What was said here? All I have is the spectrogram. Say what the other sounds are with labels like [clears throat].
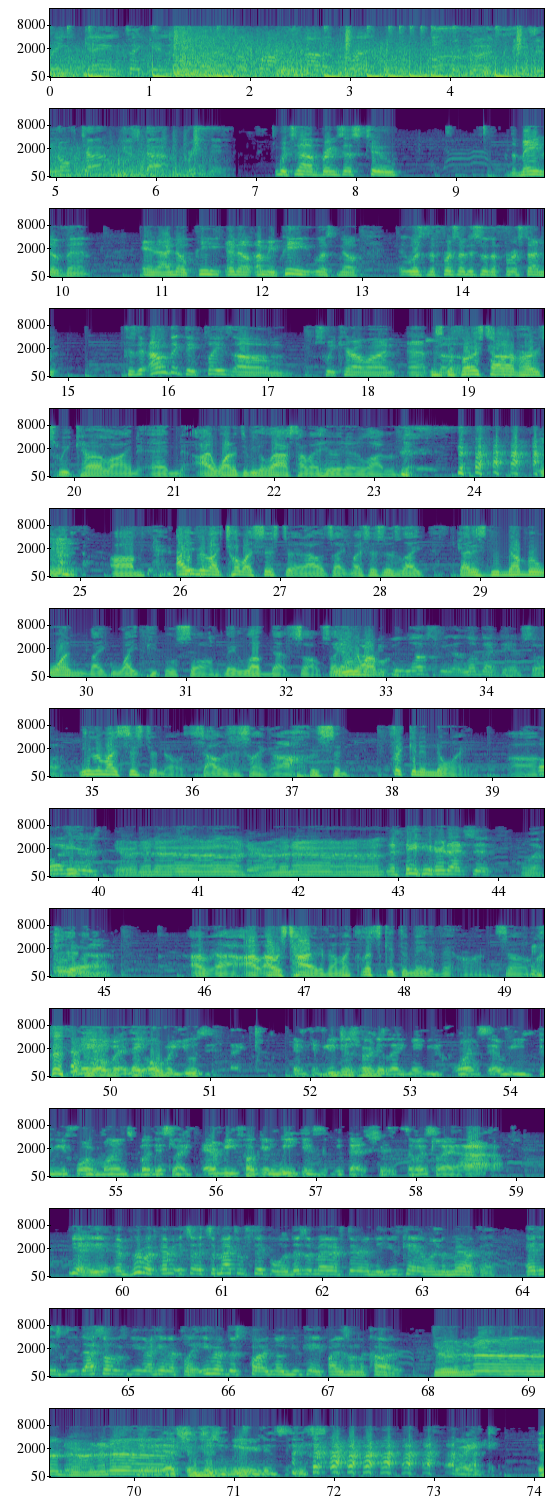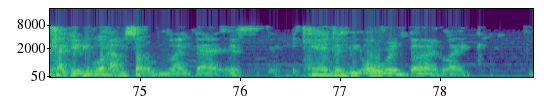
ring game taking over. That's a promise, not a threat. Uppercut, knees and off top, you stop breathing. which now brings us to the main event. And I know P, you know, I mean P was, you know, it was the first time. This was the first time because I don't think they played um, Sweet Caroline at It's the first time I've heard Sweet Caroline, and I want it to be the last time I hear it at a live event. [laughs] Mm. Um, I even like told my sister, and I was like, my sister's like, that is the number one like white people song. They love that song. So yeah, even white my people love Sweet. I love that damn song. even my sister knows. So I was just like, oh, this is freaking annoying. Um, All I hear yeah. is "Da-da-da, da-da-da." [laughs] you hear that shit. I'm like, oh Yeah. I, I I was tired of it. I'm like, let's get the main event on. So they [laughs] over they overuse it. Like if, if you just heard it like maybe once every three four months, but it's like every fucking week is with that shit. So it's like ah, Yeah, yeah, and pretty much every, it's a, it's a maximum staple. It doesn't matter if they're in the UK or in America. Eddie's that song you're gonna hear to play, even if there's probably no UK fighters on the card. Da-na-na, da-na-na. yeah, that shit's just weird. It's, it's [laughs] like it's like if you gonna have something like that, it's it can't just be overdone. Like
